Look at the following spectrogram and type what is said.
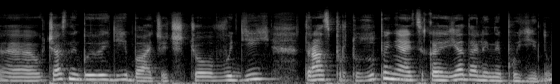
е, учасник бойових дій бачить, що водій транспорту зупиняється, каже, я далі не поїду.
